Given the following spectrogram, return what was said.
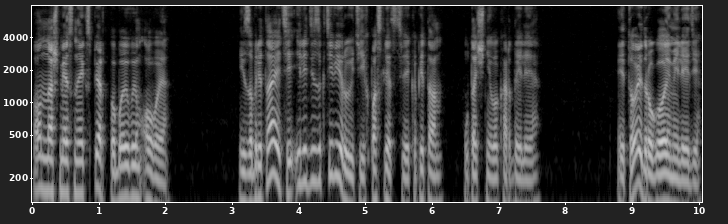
Он наш местный эксперт по боевым ОВ». «Изобретаете или дезактивируете их последствия, капитан?» — уточнила Корделия. «И то, и другое, миледи»,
